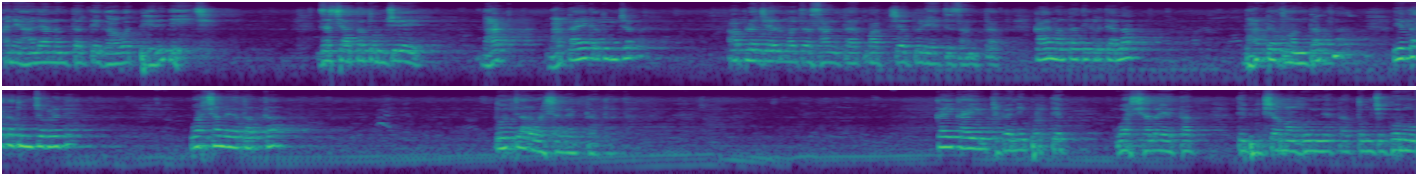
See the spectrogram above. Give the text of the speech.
आणि आल्यानंतर ते गावात फेरी द्यायचे. जसे आता तुमचे भाट भाट आहे का तुमच्याकडे? आपलं जन्माचं सांगतात मागच्या पिढीचं सांगतात. काय म्हणतात इकडे त्याला? भाटच म्हणतात ना? येतं का तुमच्याकडे ते? वर्षाला येतात का? दोन चार वर्षाला येतात. काही काही ठिकाणी प्रत्येक वर्षाला येतात ते भिक्षा मागून नेतात. तुमचे गुरु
